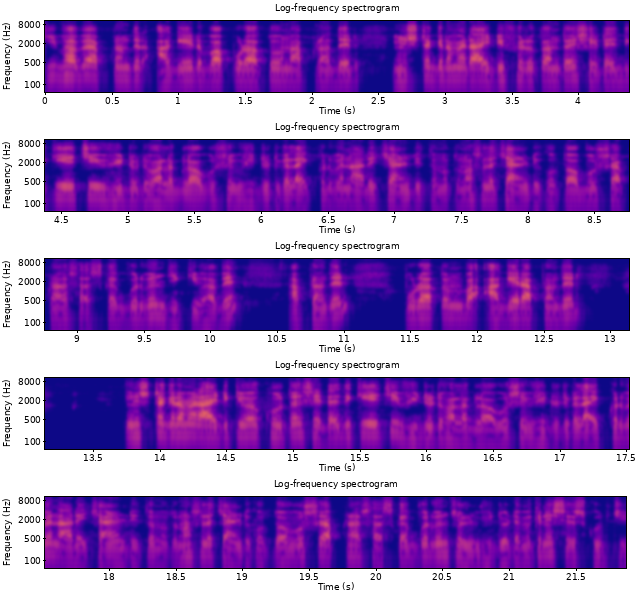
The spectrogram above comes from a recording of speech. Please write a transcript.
কীভাবে আপনাদের আগের বা পুরাতন আপনাদের ইনস্টাগ্রামের আইডি ফেরত আনতে হয় সেটাই দেখিয়েছি। ভিডিওটি ভালো লাগলে অবশ্যই ভিডিওটিকে লাইক করবেন। আর এই চ্যানেলটিতে নতুন আসলে চ্যানেলটিকে তো অবশ্যই আপনারা সাবস্ক্রাইব করবেন যে কীভাবে আপনাদের পুরাতন বা আগের আপনাদের ইনস্টাগ্রামের আইডি কীভাবে খুলতে হয় সেটাই দেখিয়েছি। ভিডিওটি ভালো লাগলে অবশ্যই ভিডিওটিকে লাইক করবেন। আর এই চ্যানেলটিতে নতুন আসলে চ্যানেলটিকে তো অবশ্যই আপনারা সাবস্ক্রাইব করবেন। চলুন ভিডিওটা আমি এখানে শেষ করছি।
